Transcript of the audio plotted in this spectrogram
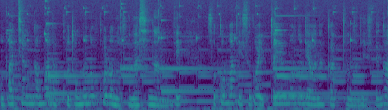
おばちゃんがまだ子供の頃の話なのでそこまですごいというものではなかったのですが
